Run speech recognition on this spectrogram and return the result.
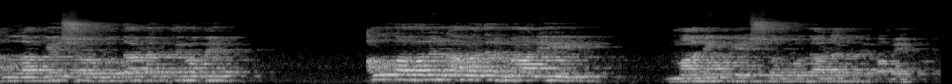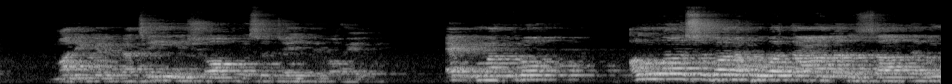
আল্লাহকে সর্বদা ডাকতে হবে। আল্লাহ হলেন আমাদের মালিক। মালিককে সর্বদা ডাকতে হবে। মালিকের কাছেই সব কিছু চাইতে হবে। একমাত্র আল্লাহ এবং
